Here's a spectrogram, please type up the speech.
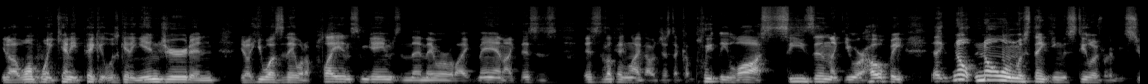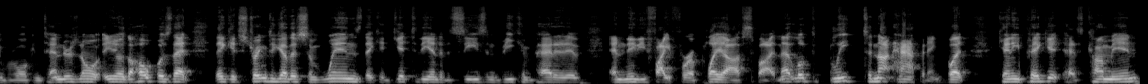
You know, at one point, Kenny Pickett was getting injured, and you know he wasn't able to play in some games. And then they were like, "Man, like this is this is looking like I was just a completely lost season." Like you were hoping. Like no, no one was thinking the Steelers were going to be Super Bowl contenders. No, you know, the hope was that they could string together some wins, they could get to the end of the season, be competitive, and maybe fight for a playoff spot. And that looked bleak to not happening, but Kenny Pickett has come in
